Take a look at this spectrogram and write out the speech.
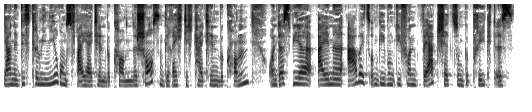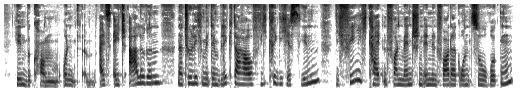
ja eine Diskriminierungsfreiheit hinbekommen, eine Chancengerechtigkeit hinbekommen und dass wir eine Arbeitsumgebung, die von Wertschätzung geprägt ist, hinbekommen. Und ähm, als HRlerin natürlich mit dem Blick darauf, wie kriege ich es hin, die Fähigkeiten von Menschen in den Vordergrund zu rücken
